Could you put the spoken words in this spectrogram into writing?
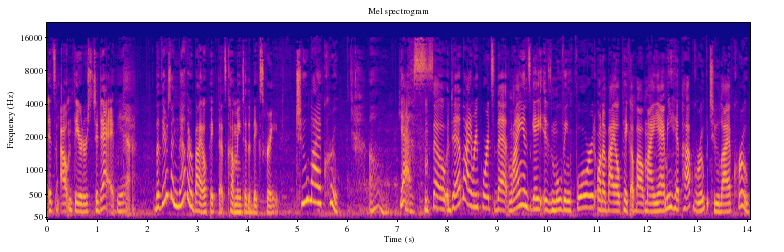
It's out in theaters today. Yeah. But there's another biopic that's coming to the big screen Two Live Crew. Oh. Yes. so Deadline reports that Lionsgate is moving forward on a biopic about Miami hip hop group Two Live Crew.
